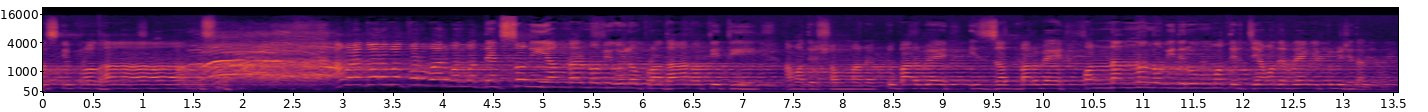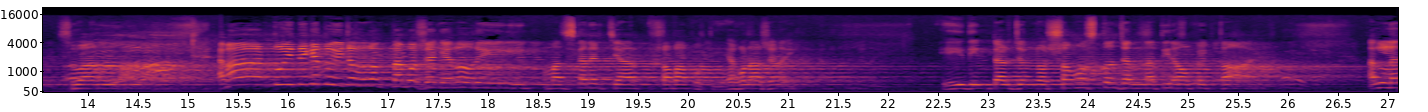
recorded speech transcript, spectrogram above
আজকে প্রধান। গর্ব দেখছ নি, আমরা নবী প্রধান অতিথি। আমাদের সম্মান একটু বাড়বে, ইজ্জত বাড়বে। অন্যান্য নবীদের উন্মতের চেয়ে আমাদের র্যাঙ্ক একটু বেশি থাকবে। সুবহানাল্লাহ। এবার দুই দিকে দুইজন বক্তা বসে গেল রে। মাঝখানের চেয়ার সভাপতি এখন আসে নাই। এই দিনটার জন্য সমস্ত জান্নাতিরা অপেক্ষায়। আল্লাহ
